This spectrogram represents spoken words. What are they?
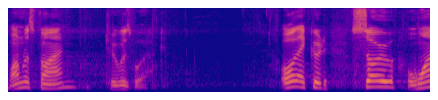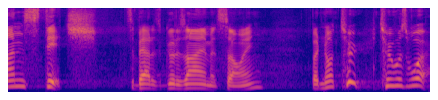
One was fine, two was work. Or they could sew one stitch. It's about as good as I am at sewing, but not two. Two was work.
